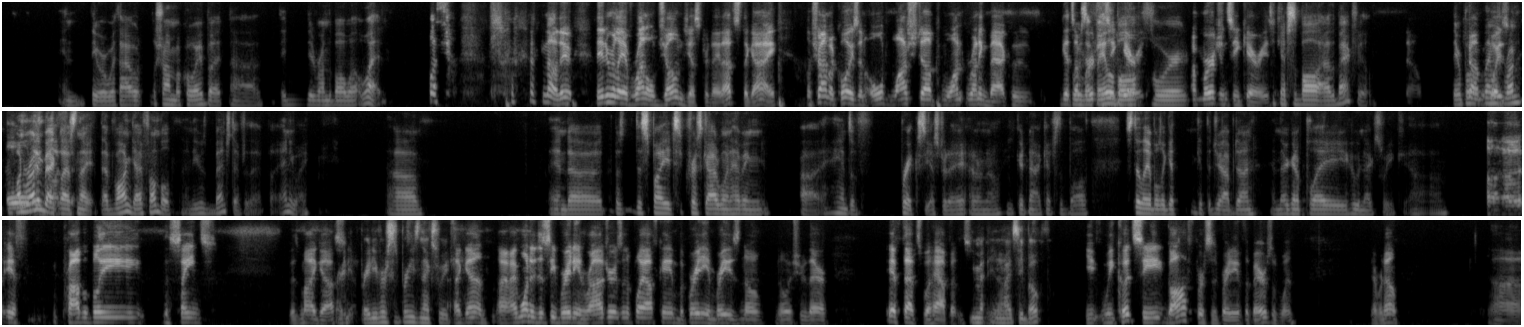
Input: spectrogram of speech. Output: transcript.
and they were without LeSean McCoy, but uh, they did run the ball well. What? no, they, they didn't really have Ronald Jones yesterday. That's the guy. LeSean McCoy is an old, washed up one running back who gets was emergency available carries. for emergency carries to catch the ball out of the backfield. No, they were playing with run, one running back last night. That Vaughn guy fumbled, and he was benched after that. But anyway, uh, and uh, despite Chris Godwin having uh, hands of bricks yesterday. I don't know. He could not catch the ball. Still able to get get the job done. And they're going to play who next week? Um, uh, if probably the Saints is my guess. Brady, Brady versus Brees next week. Again, I wanted to see Brady and Rodgers in a playoff game, but Brady and Brees, no, no issue there. If that's what happens, you, you, you might see both. You, we could see Goff versus Brady if the Bears would win. Never know. Uh,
